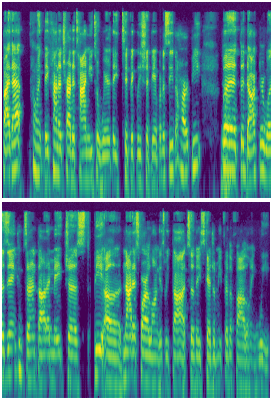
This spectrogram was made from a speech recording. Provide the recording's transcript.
By that point, they kind of try to time you to where they typically should be able to see the heartbeat. Yeah. But the doctor wasn't concerned; thought I may just be uh not as far along as we thought. So they scheduled me for the following week.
